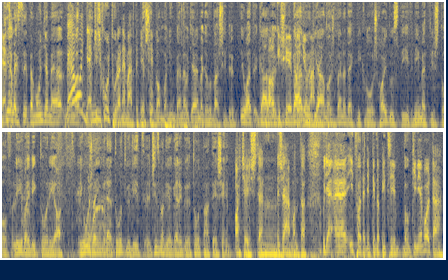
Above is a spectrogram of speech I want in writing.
Nem Kérlek csak szépen mondjam el. De nem, hát hogyne, annyi- kis kultúra nem árt De egyébként. sokan vagyunk benne, hogy elmegy az adásidő. Jó, hát Gálvölgy. János, Benedek Miklós, Hajdú Steve, Német Kristóf, Lévai Viktória, Józsa Imre, Tóth Judit, Csizmadia Gergő, Tóth Máté és én. Atya Isten, Hmm. és elmondta. Ugye e, itt volt egyébként a pici, kinél voltál?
